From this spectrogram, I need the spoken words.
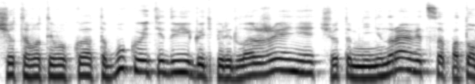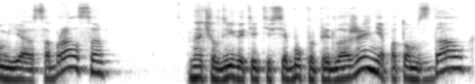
что-то вот его куда-то буквы эти двигать, предложение, что-то мне не нравится. Потом я собрался, начал двигать эти все буквы предложения, потом сдал.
